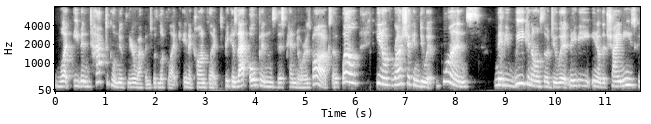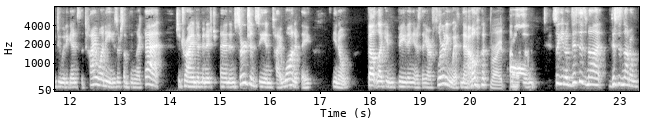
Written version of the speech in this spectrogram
what even tactical nuclear weapons would look like in a conflict because that opens this Pandora's box of, well, you know, if Russia can do it once, maybe we can also do it. Maybe, you know, the Chinese could do it against the Taiwanese or something like that to try and diminish an insurgency in Taiwan if they, you know, felt like invading as they are flirting with now. Right. um, so you know this is not this is not a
